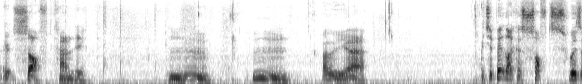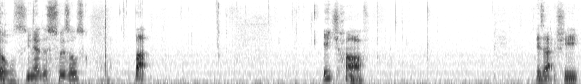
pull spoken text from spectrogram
It's soft candy. Mm hmm. Hmm. Oh, yeah. It's a bit like a soft Swizzels. You know the Swizzels? But each half is actually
